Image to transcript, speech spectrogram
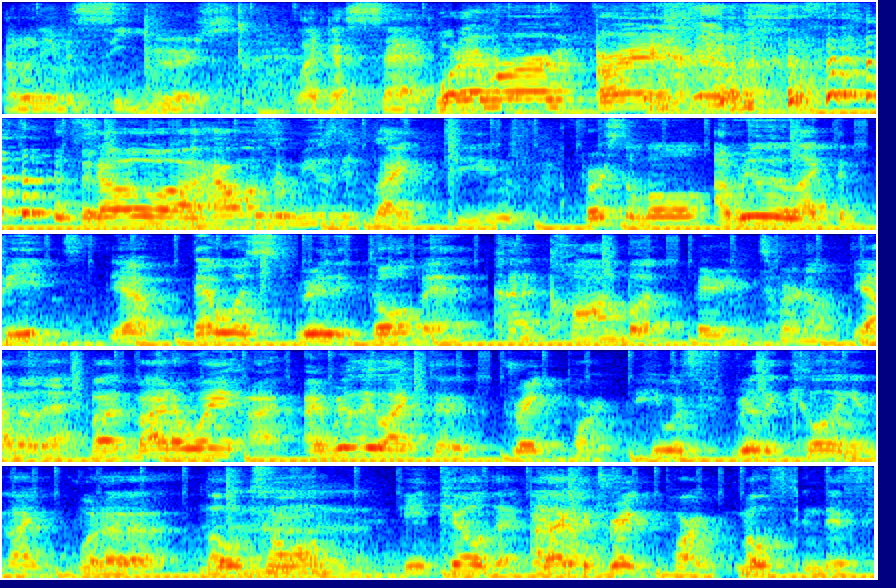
I don't even see yours, like I said. Whatever. All right. so, uh, how was the music like to you? First of all, I really like the beat. Yep. That was really dope and kind of calm, but very turn up. Yeah. You know that? But by the way, I, I really like the Drake part. He was really killing it. Like with a low tone, he killed it. I Mm. Like the Drake part most in this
